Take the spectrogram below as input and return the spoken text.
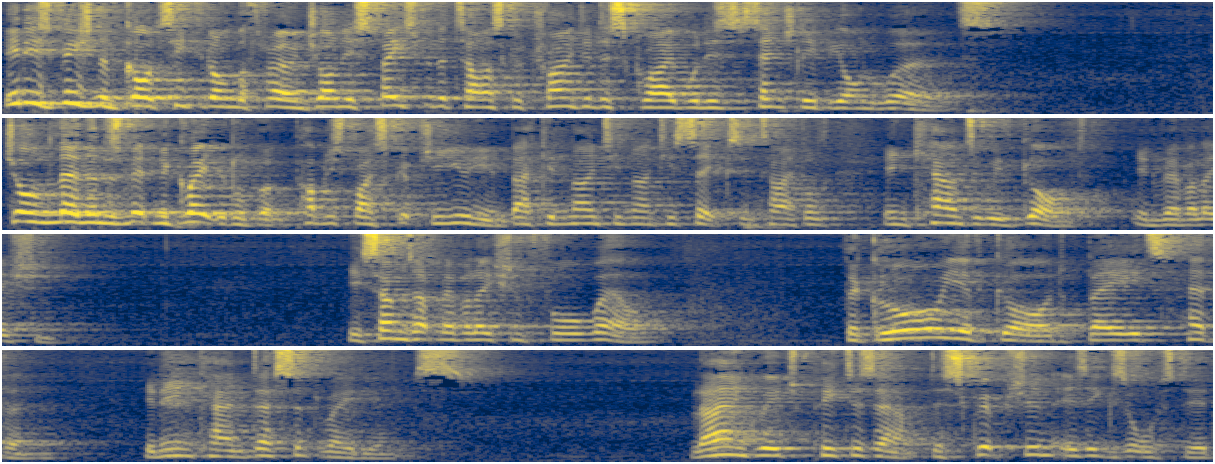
In his vision of God seated on the throne, John is faced with the task of trying to describe what is essentially beyond words. John Lennon has written a great little book published by Scripture Union back in 1996 entitled Encounter with God in Revelation. He sums up Revelation 4 well. The glory of God bathes heaven in incandescent radiance. Language peters out, description is exhausted.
